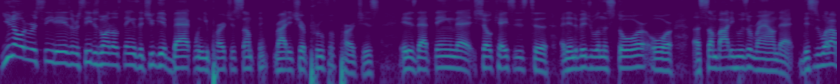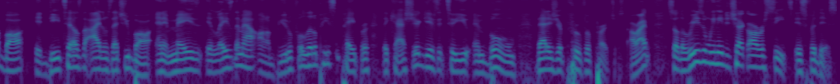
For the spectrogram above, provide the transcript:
You know what a receipt is. A receipt is one of those things that you get back when you purchase something, right? It's your proof of purchase. It is that thing that showcases to an individual in the store or uh, somebody who's around that this is what I bought. It details the items that you bought and it lays it lays them out on a beautiful little piece of paper. The cashier gives it to you and boom, that is your proof of purchase. All right? So the reason we need to check our receipts is for this.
